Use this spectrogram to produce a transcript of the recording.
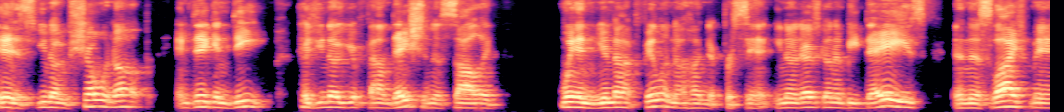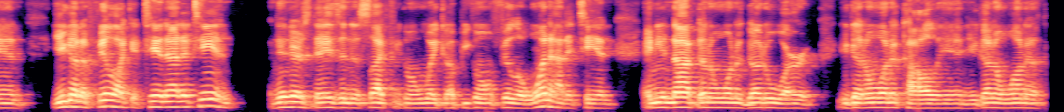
Is you know showing up and digging deep because you know your foundation is solid when you're not feeling a hundred percent. You know, there's going to be days in this life, man, you're going to feel like a 10 out of 10. And then there's days in this life you're going to wake up, you're going to feel a one out of 10, and you're not going to want to go to work. You're going to want to call in. You're going to want to,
